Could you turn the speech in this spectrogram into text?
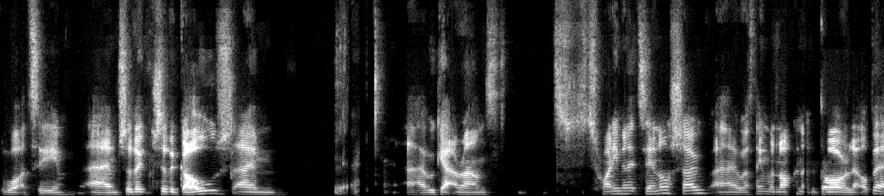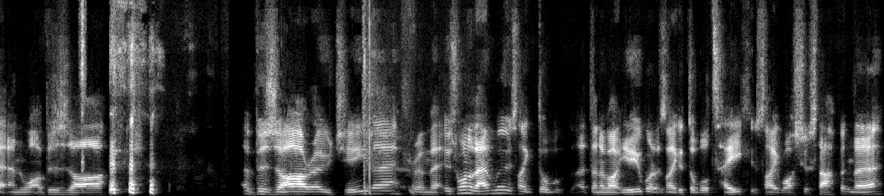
what a team. Um, so the so the goals, um, Yeah. uh, we get around twenty minutes in or so. Uh, I think we're knocking at the door a little bit, and what a bizarre, a bizarre OG there from it. It was one of them where it was like double. I don't know about you, but it was like a double take. It's like what's just happened there?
